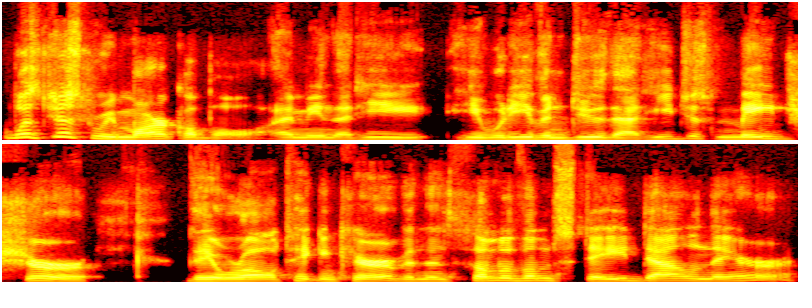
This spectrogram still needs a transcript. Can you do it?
was just remarkable. I mean that he he would even do that. He just made sure they were all taken care of and then some of them stayed down there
